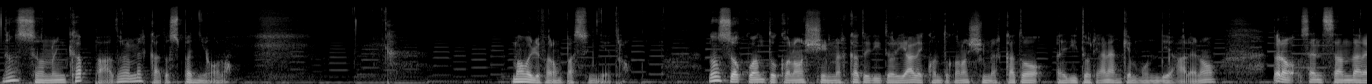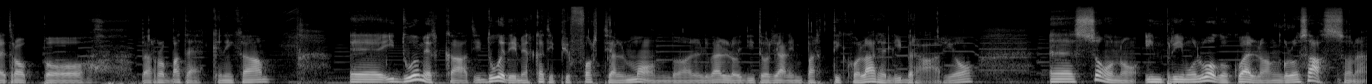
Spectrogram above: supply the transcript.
non sono incappato nel mercato spagnolo. Ma voglio fare un passo indietro. Non so quanto conosci il mercato editoriale e quanto conosci il mercato editoriale anche mondiale, no? Però senza andare troppo per roba tecnica, eh, i due mercati, due dei mercati più forti al mondo a livello editoriale, in particolare librario, eh, sono in primo luogo quello anglosassone,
